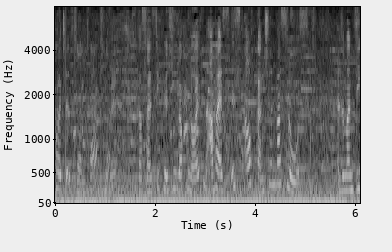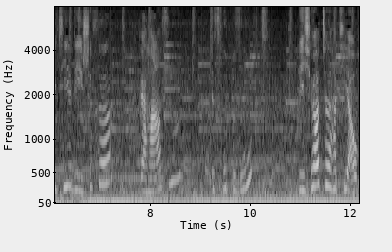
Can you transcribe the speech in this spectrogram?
heute ist Sonntag. Ne? Das heißt, die Kirchenglocken läuten, aber es ist auch ganz schön was los. Also man sieht hier die Schiffe, der Hafen ist gut besucht. Wie ich hörte, hat hier auch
